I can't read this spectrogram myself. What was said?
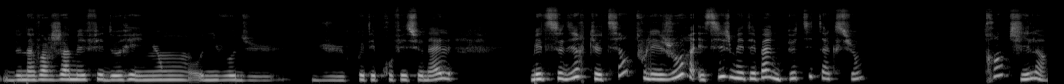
de n'avoir jamais fait de réunion au niveau du, du côté professionnel, mais de se dire que tiens, tous les jours, et si je mettais pas une petite action tranquille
